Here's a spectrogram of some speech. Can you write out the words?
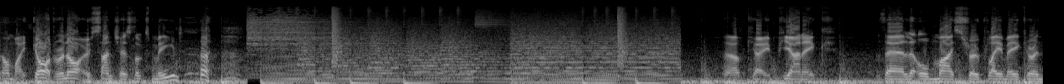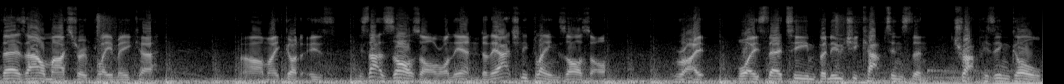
Oh my god, Renato Sanchez looks mean. okay, Pjanic, their little maestro playmaker, and there's our maestro playmaker. Oh my god, is is that Zaza on the end? Are they actually playing Zaza? Right, what is their team? Bonucci captains them. Trapp is in goal.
